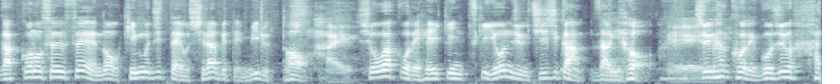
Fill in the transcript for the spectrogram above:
学校の先生の勤務実態を調べてみると、はい、小学校で平均月41時間残業、えー、中学校で58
